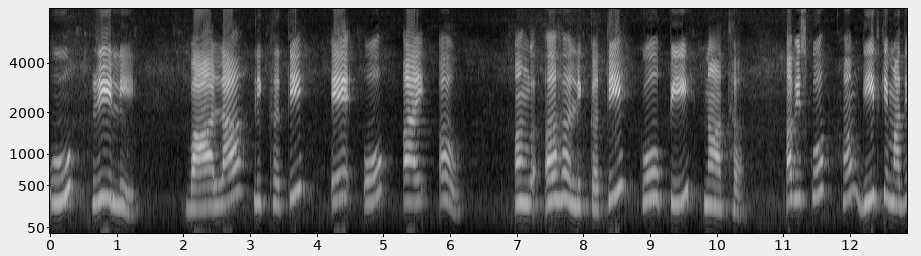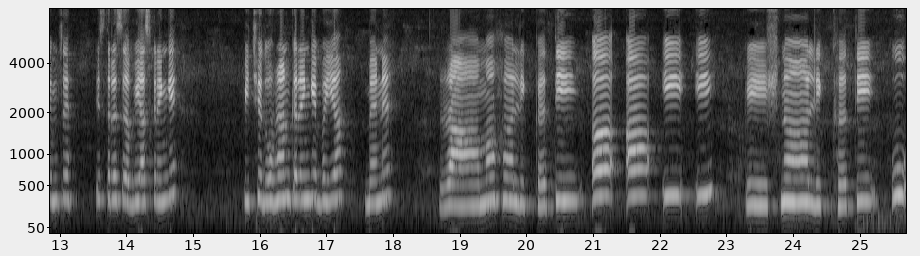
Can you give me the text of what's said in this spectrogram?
उ रीली बाला लिखति ए, ओ आई औ अंग अह लिखति गोपीनाथ अब इसको हम गीत के माध्यम से इस तरह से अभ्यास करेंगे। पीछे दोहरान करेंगे, भैया, मैंने राम लिखति, अ, आ, इ ई कृष्ण लिखति, उ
